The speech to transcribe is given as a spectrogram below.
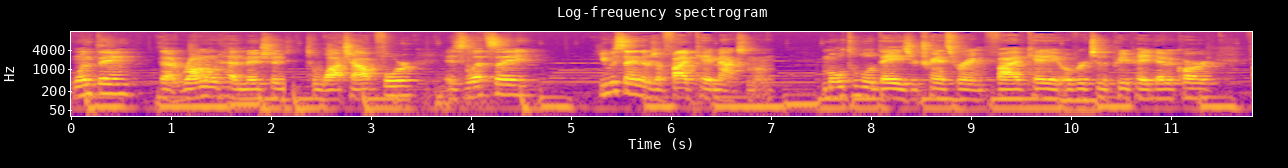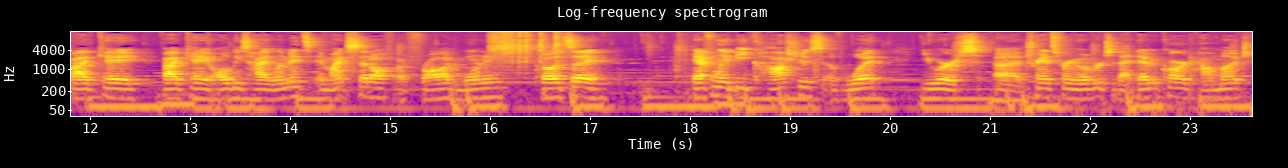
One thing that Ronald had mentioned to watch out for is let's say he was saying there's a 5K maximum. Multiple days you're transferring 5K over to the prepaid debit card, 5K, 5K, all these high limits. It might set off a fraud warning. So I'd say definitely be cautious of what you are uh, transferring over to that debit card, how much,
